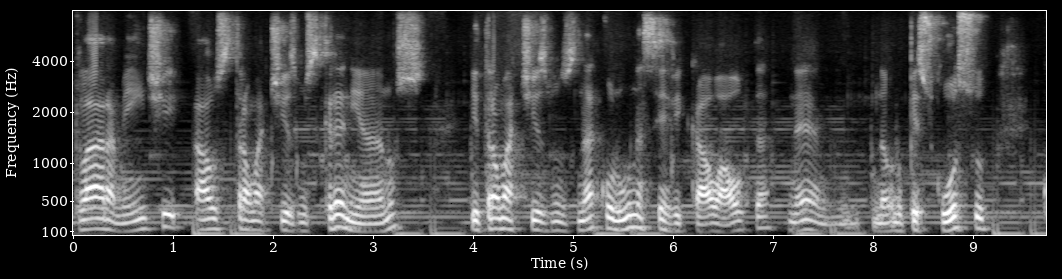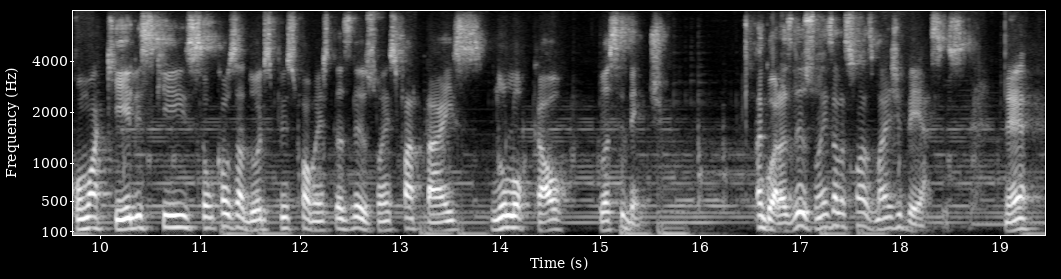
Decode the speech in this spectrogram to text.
claramente aos traumatismos cranianos e traumatismos na coluna cervical alta, né, no, no pescoço, como aqueles que são causadores principalmente das lesões fatais no local do acidente. Agora, as lesões elas são as mais diversas, né?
